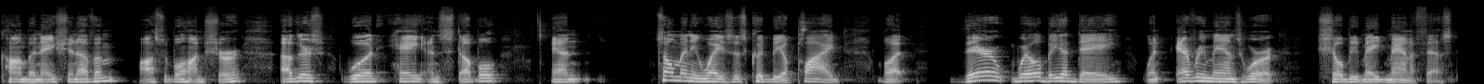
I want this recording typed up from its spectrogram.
combination of them, possible, I'm sure. Others wood, hay, and stubble. And so many ways this could be applied, but there will be a day when every man's work shall be made manifest.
